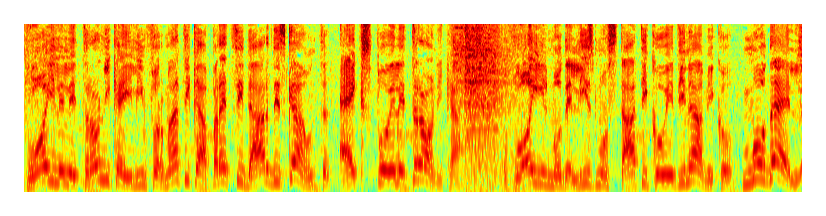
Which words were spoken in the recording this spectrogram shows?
Vuoi l'elettronica e l'informatica a prezzi da hard discount? Expo Elettronica. Vuoi il modellismo statico e dinamico? Model.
